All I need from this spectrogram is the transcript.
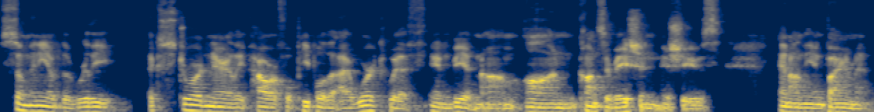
so many of the really extraordinarily powerful people that I worked with in Vietnam on conservation issues and on the environment.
